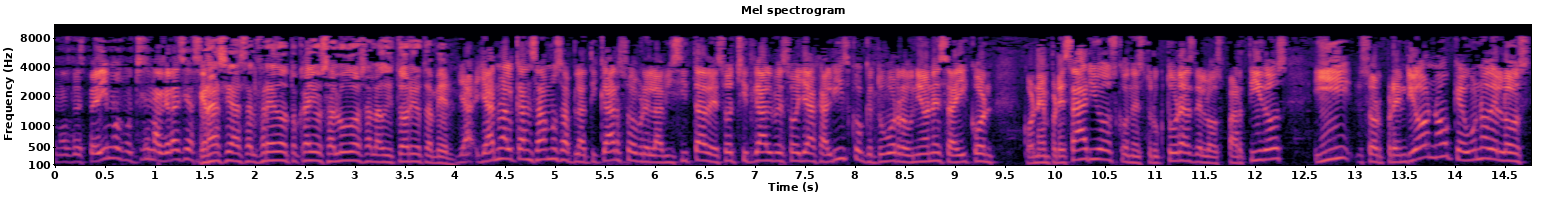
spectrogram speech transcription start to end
nos despedimos, muchísimas gracias. Gracias, Alfredo Tocayo, saludos al auditorio también. Ya, ya no alcanzamos a platicar sobre la visita de Xochitl Galvez hoy a Jalisco, que tuvo reuniones ahí con, con empresarios, con estructuras de los partidos, y sorprendió, ¿no?, que uno de los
